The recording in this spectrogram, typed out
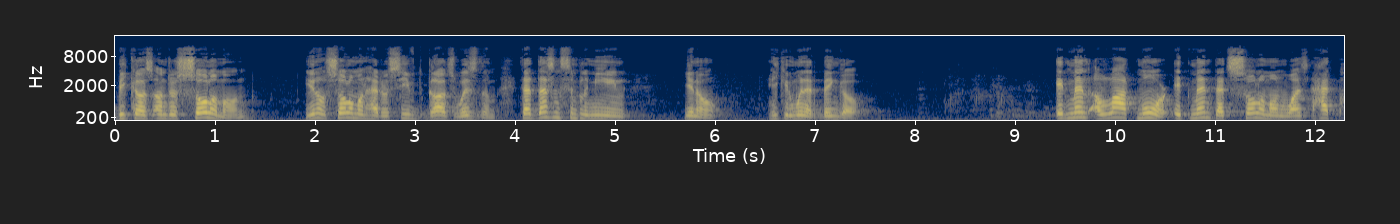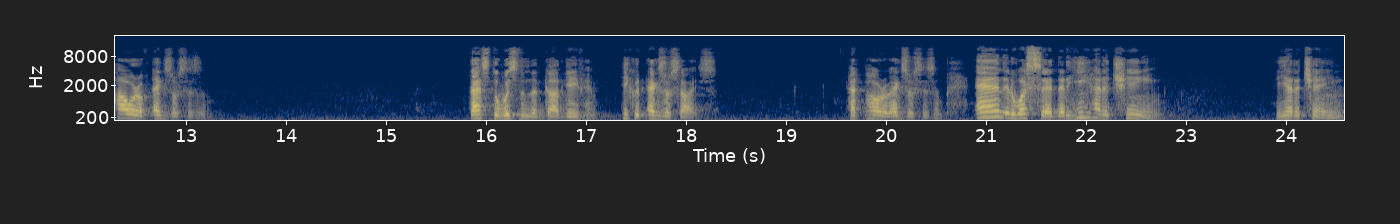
Because under Solomon, you know, Solomon had received God's wisdom. That doesn't simply mean, you know, he can win at bingo. It meant a lot more. It meant that Solomon was, had power of exorcism. That's the wisdom that God gave him. He could exorcise. Had power of exorcism. And it was said that he had a chain. He had a chain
